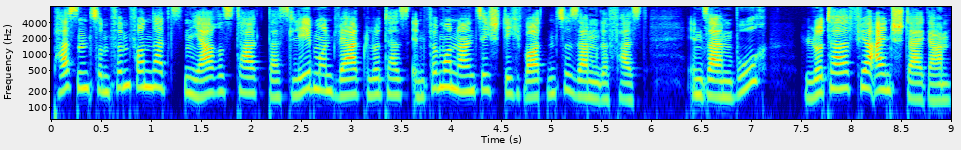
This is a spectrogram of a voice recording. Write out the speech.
passend zum 500. Jahrestag, das Leben und Werk Luthers in 95 Stichworten zusammengefasst. In seinem Buch Luther für Einsteiger.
